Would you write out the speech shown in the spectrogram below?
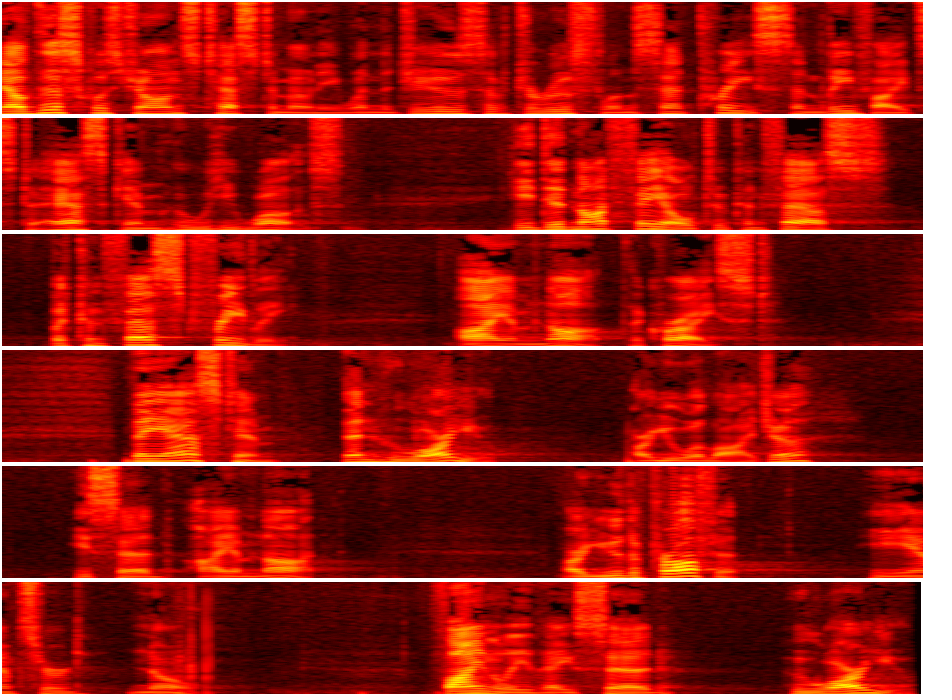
Now, this was John's testimony when the Jews of Jerusalem sent priests and Levites to ask him who he was. He did not fail to confess, but confessed freely, I am not the Christ. They asked him, Then who are you? Are you Elijah? He said, I am not. Are you the prophet? He answered, No. Finally, they said, Who are you?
